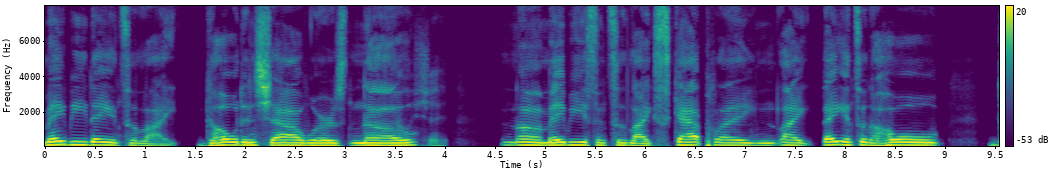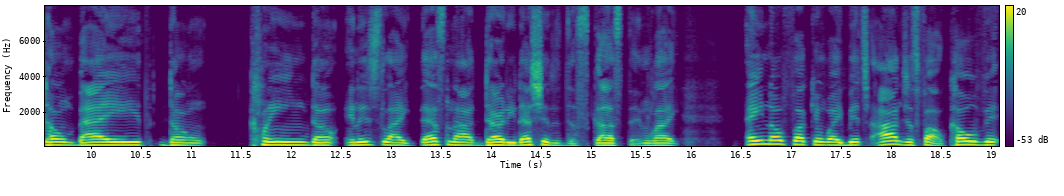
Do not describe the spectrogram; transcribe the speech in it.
maybe they into like golden showers. No. Oh, no, maybe it's into like scat play. Like they into the whole don't bathe, don't clean, don't and it's like that's not dirty. That shit is disgusting. Like ain't no fucking way, bitch. I just fought COVID.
